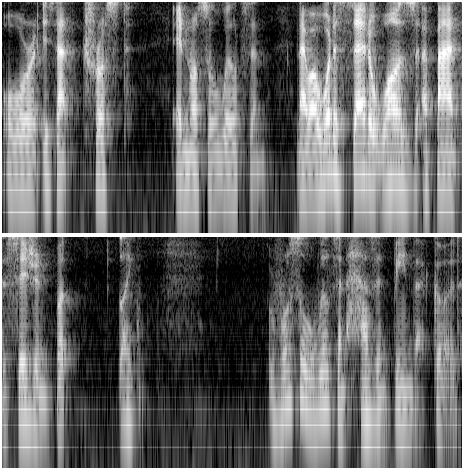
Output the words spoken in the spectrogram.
or is that trust in Russell Wilson? Now, I would have said it was a bad decision, but like Russell Wilson hasn't been that good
